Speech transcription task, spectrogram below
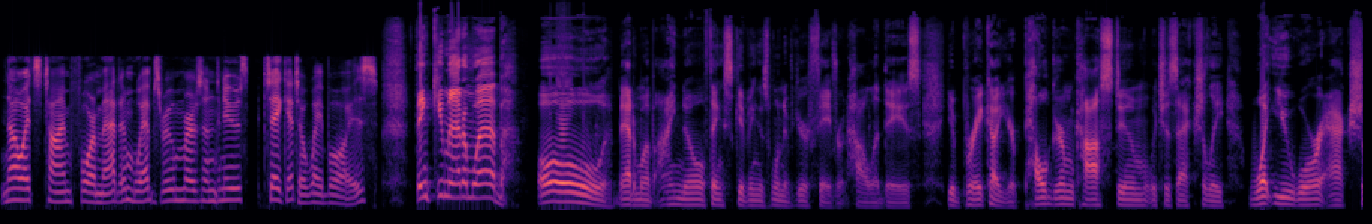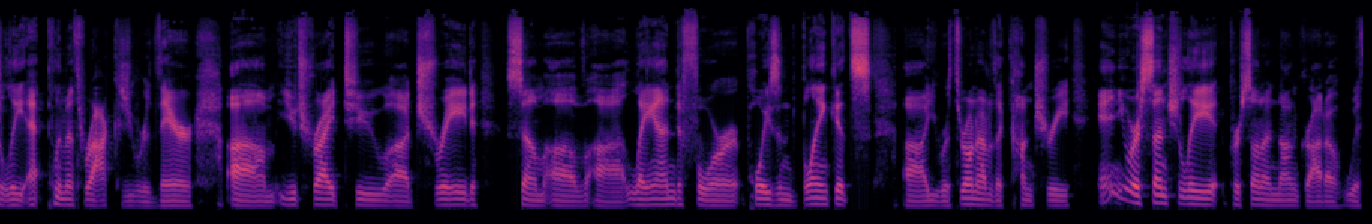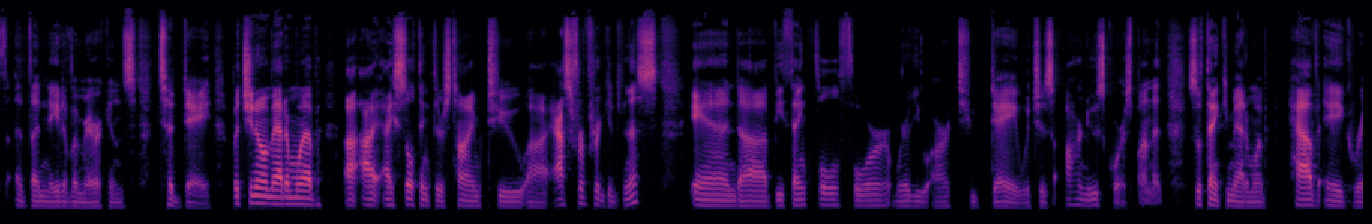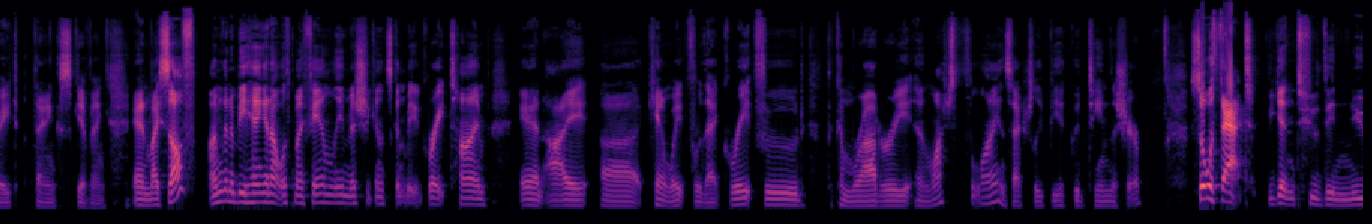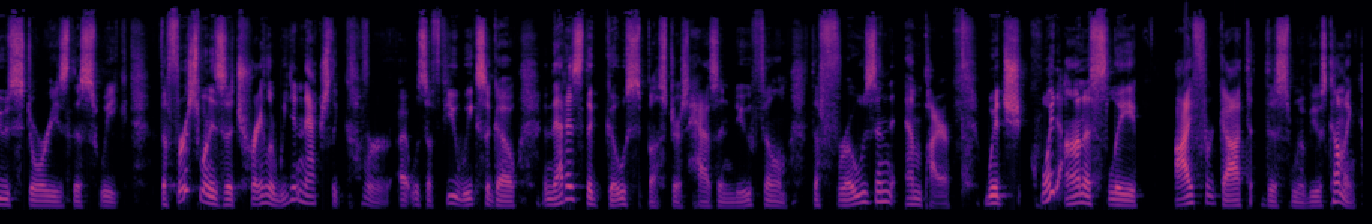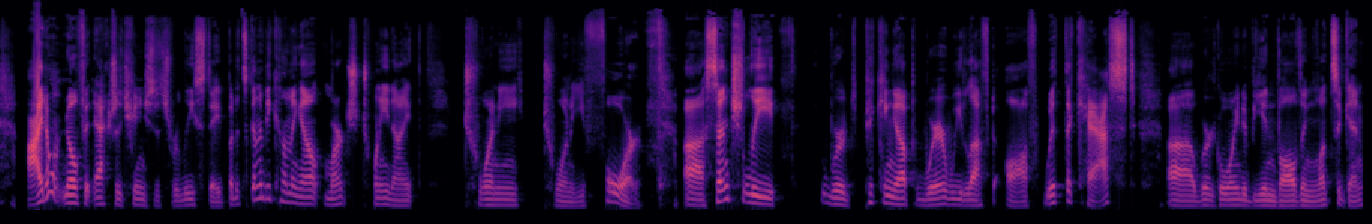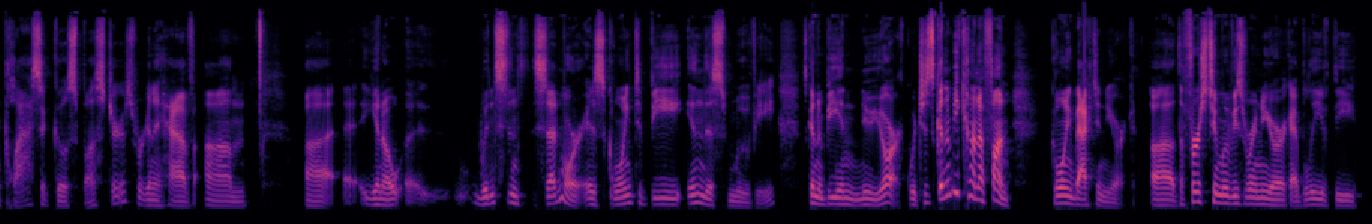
Now it's time for Madam Webb's rumors and news. Take it away, boys. Thank you, Madam Web. Oh, Madam Web, I know Thanksgiving is one of your favorite holidays. You break out your pilgrim costume, which is actually what you wore actually at Plymouth Rock because you were there. Um, you try to uh, trade some of uh, land for poisoned blankets. Uh, you were thrown out of the country, and you were essentially persona non grata with uh, the Native Americans today. But you know, Madam Web, uh, I, I, still think there's time to uh, ask for forgiveness and uh, be thankful for where you are today, which is our news correspondent. So thank you, Madam Web have a great Thanksgiving. And myself, I'm going to be hanging out with my family in Michigan. It's going to be a great time. And I uh, can't wait for that great food, the camaraderie, and watch the Lions actually be a good team this year. So, with that, we get into the news stories this week. The first one is a trailer we didn't actually cover. It was a few weeks ago, and that is the Ghostbusters has a new film, The Frozen Empire, which, quite honestly, I forgot this movie was coming. I don't know if it actually changed its release date, but it's going to be coming out March 29th, 2024. Uh, essentially, we're picking up where we left off with the cast. Uh, we're going to be involving once again classic Ghostbusters. We're going to have, um, uh, you know, uh, Winston Zeddemore is going to be in this movie. It's going to be in New York, which is going to be kind of fun. Going back to New York, uh, the first two movies were in New York. I believe the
